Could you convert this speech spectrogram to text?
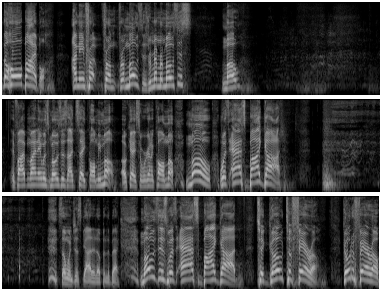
the whole Bible. I mean, from from from Moses. Remember Moses? Mo. If I, my name was Moses, I'd say, call me Mo. Okay, so we're going to call Mo. Mo was asked by God. Someone just got it up in the back. Moses was asked by God to go to Pharaoh. Go to Pharaoh,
